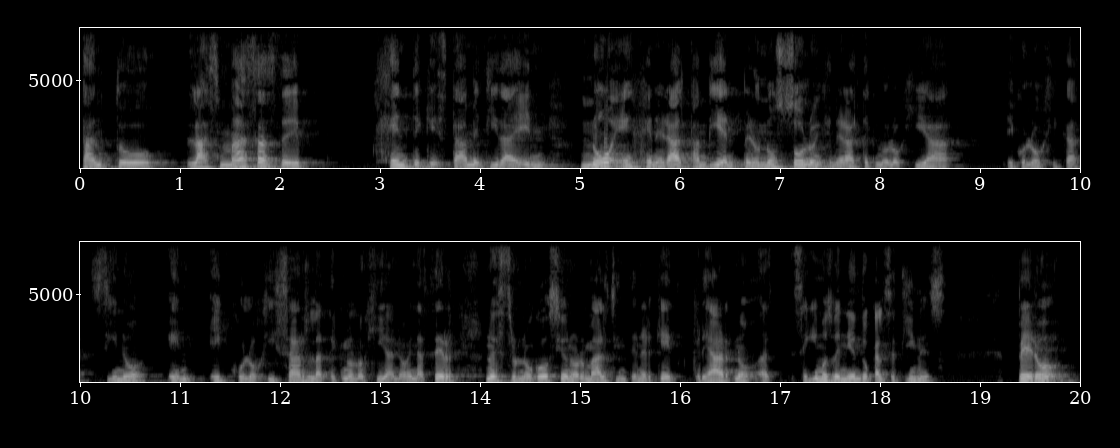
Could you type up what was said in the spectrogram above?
tanto las masas de gente que está metida en, no en general también, pero no solo en general tecnología ecológica, sino en ecologizar la tecnología, ¿no? En hacer nuestro negocio normal sin tener que crear, ¿no? Seguimos vendiendo calcetines, pero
